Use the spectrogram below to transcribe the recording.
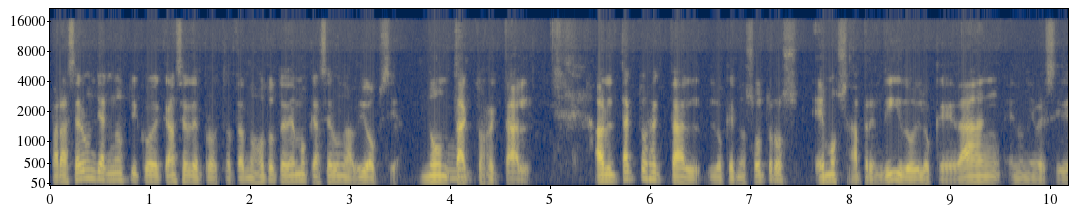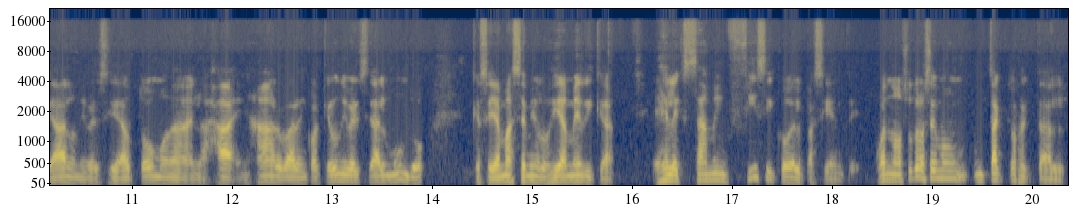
para hacer un diagnóstico de cáncer de próstata, nosotros tenemos que hacer una biopsia, no un tacto rectal. Ahora, el tacto rectal, lo que nosotros hemos aprendido y lo que dan en la universidad, en la Universidad Autónoma, en, la, en Harvard, en cualquier universidad del mundo, que se llama semiología médica, es el examen físico del paciente. Cuando nosotros hacemos un tacto rectal,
